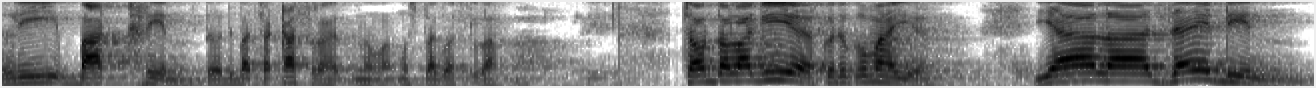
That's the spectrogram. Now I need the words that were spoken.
Li bakrin. Tuh dibaca kasrah mustagos lah contoh lagi ya kudu kumah ya? Ya la zaidin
